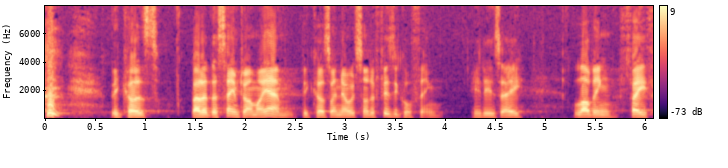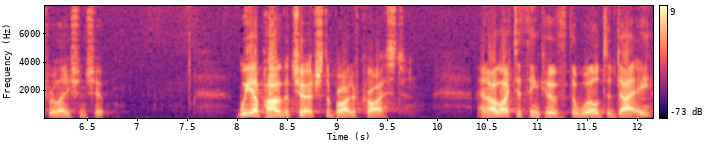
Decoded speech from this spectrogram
because, but at the same time I am, because I know it's not a physical thing. It is a loving faith relationship. We are part of the church, the bride of Christ. And I like to think of the world today,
